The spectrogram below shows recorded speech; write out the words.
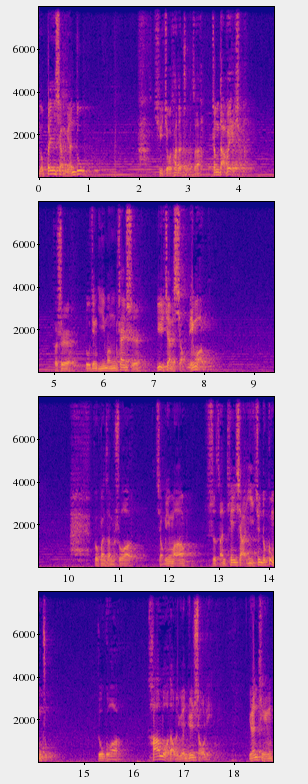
又奔向元都，去救他的主子争大卫去了。可是路经沂蒙山时，遇见了小明王。不管怎么说，小明王是咱天下义军的共主，如果他落到了元军手里，元廷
